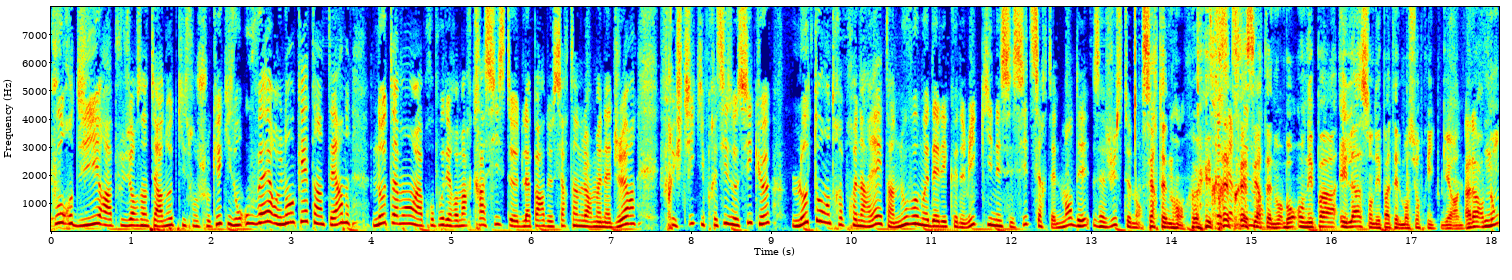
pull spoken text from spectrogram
pour dire à plusieurs internautes qui sont choqués qu'ils ont ouvert une enquête interne, notamment à propos des remarques racistes de la part de certains de leurs managers. Frishti qui précise aussi que l'auto-entrepreneuriat est un nouveau modèle économique qui nécessite certainement des ajustements. Certainement, Oui, très très certainement. certainement. Bon, on n'est pas, hélas, on n'est pas tellement surpris, Guérin. Alors non,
